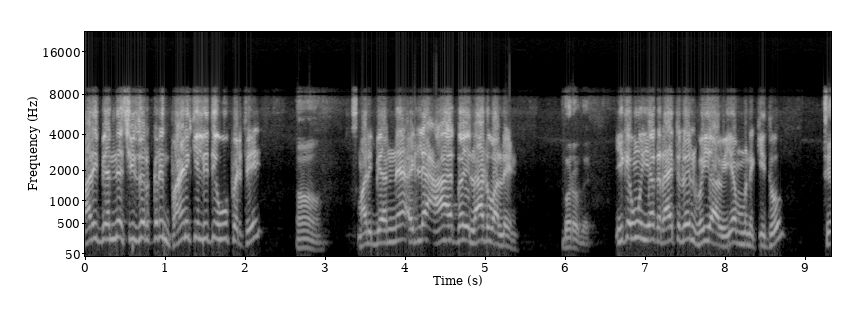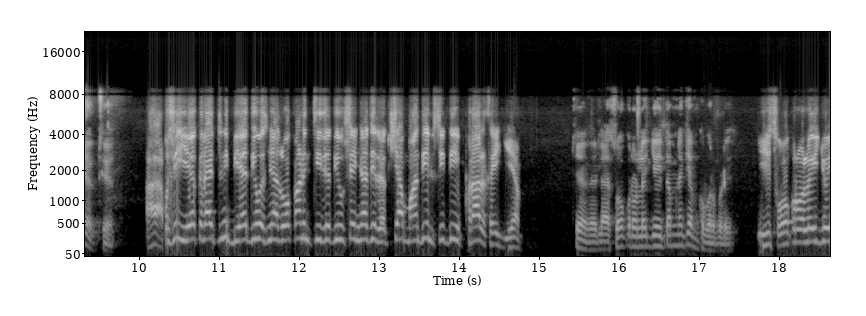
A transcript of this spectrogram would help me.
મારી બેન ને સીઝર કરીને ભાણકી લીધી ઉપરથી. મારી બેન ને એટલે આ ગઈ લાડવા લઈને. બરોબર. ઈ કે હું એક રાત લઈને વહી આવી એમ મને કીધું. ઠીક ઠીક. હા પછી એક રાતની બે દિવસ ત્યાં રોકાણી ત્રીજે દિવસે ત્યાંથી રક્ષા બાંધીને સીધી ફરાર થઈ ગઈ એમ. ઠીક એટલે આ છોકરો લઈ ગયો તમને કેમ ખબર પડી? એ છોકરો લઈ ગયો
